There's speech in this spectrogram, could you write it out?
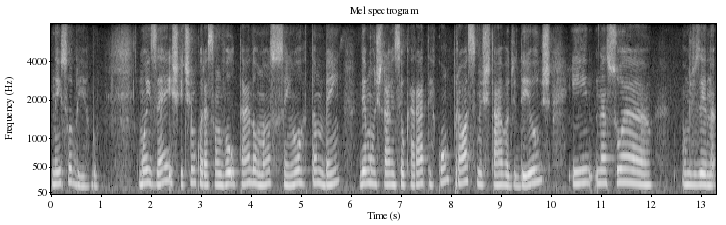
nem soberbo. Moisés, que tinha um coração voltado ao nosso Senhor, também demonstrava em seu caráter quão próximo estava de Deus e na sua, vamos dizer, na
